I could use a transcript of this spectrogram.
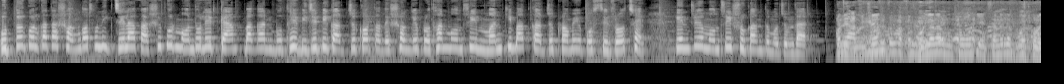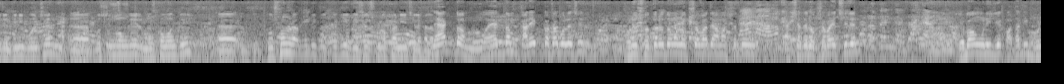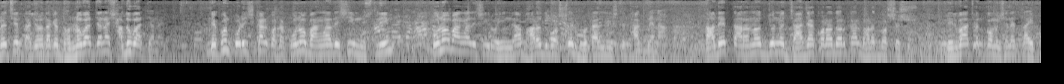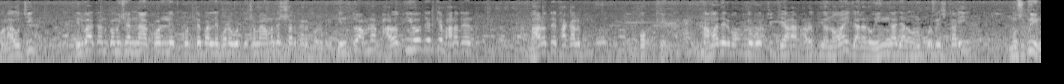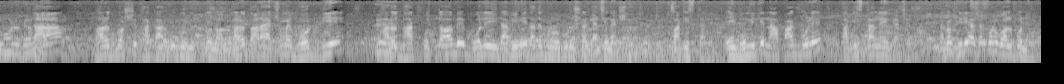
উত্তর কলকাতা সাংগঠনিক জেলা কাশীপুর মণ্ডলের ক্যাম্প বাগান বুথে বিজেপি কার্যকর্তাদের সঙ্গে প্রধানমন্ত্রী মন কি বাত কার্যক্রমে উপস্থিত রয়েছেন কেন্দ্রীয় মন্ত্রী সুকান্ত মজুমদার। হরিয়ানার মুখ্যমন্ত্রী এক চ্যানেলে পোস্ট করেছেন। তিনি বলছেন পশ্চিমবঙ্গের মুখ্যমন্ত্রী দূষণ রাজনীতি করতে গিয়ে দেশের সুরক্ষা নিয়ে ছেলে খেলা একদম একদম কারেক্ট কথা বলেছেন। উনি সতেরোতম লোকসভাতে আমার সাথে, একসাথে লোকসভায় ছিলেন। এবং উনি যে কথাটি বলেছেন, তার জন্য তাকে ধন্যবাদ জানাই, সাধুবাদ জানায় দেখুন, পরিষ্কার কথা, কোনো বাংলাদেশি মুসলিম, কোনো বাংলাদেশি রোহিঙ্গা ভারতবর্ষের ভোটার লিস্টে থাকবে না। তাদের তাড়ানোর জন্য যা যা করা দরকার, ভারতবর্ষের নির্বাচন কমিশনের তাই করা উচিত। নির্বাচন কমিশন না করলে, করতে পারলে পরবর্তী সময় আমাদের সরকার করবে। কিন্তু আমরা ভারতীয়দেরকে ভারতের, ভারতে থাকার পক্ষে। আমাদের বক্তব্য হচ্ছে যারা ভারতীয় নয়, যারা রোহিঙ্গা, যারা অনুপ্রবেশকারী, মুসলিম, তারা ভারতবর্ষে থাকার উপযুক্ত নন। কারণ তারা একসময় ভোট দিয়ে ভারত ভাগ করতে হবে বলে এই দাবি নিয়ে তাদের পূর্বপুরুষরা গেছেন একসময় পাকিস্তানে। এই ভূমিকে না পাক বলে পাকিস্তানে গেছেন। এখন ফিরে আসার কোনো গল্প নেই।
